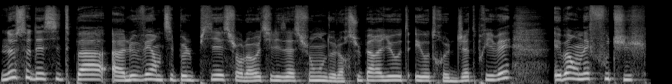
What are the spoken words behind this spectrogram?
ne se décident pas à lever un petit peu le pied sur leur utilisation de leurs super yachts et autres jets privés, eh ben on est foutu.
